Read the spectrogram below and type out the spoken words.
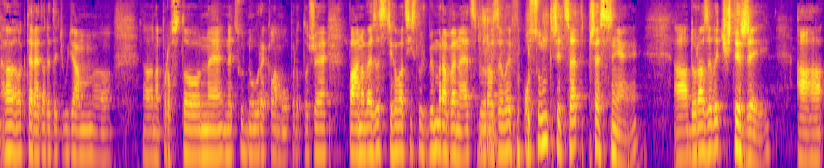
uh, které tady teď udělám uh, naprosto ne, necudnou reklamu, protože pánové ze stěhovací služby Mravenec dorazili v 8.30 přesně a dorazili čtyři a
